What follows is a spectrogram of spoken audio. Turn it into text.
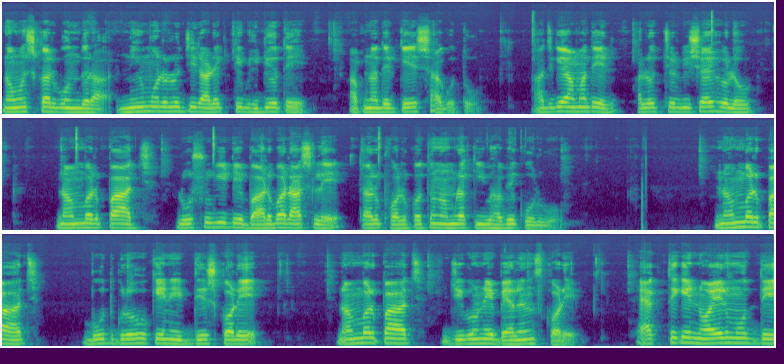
নমস্কার বন্ধুরা, নিউমোরোলজির আরেকটি ভিডিওতে আপনাদেরকে স্বাগত। আজকে আমাদের আলোচ্যর বিষয় হলো, নাম্বার পাঁচ লসুগিডে বারবার আসলে তার ফলকথন আমরা কীভাবে করব? নাম্বার পাঁচ, বুধ গ্রহকে নির্দেশ করে। নাম্বার পাঁচ, জীবনে ব্যালেন্স করে। এক থেকে নয়ের মধ্যে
